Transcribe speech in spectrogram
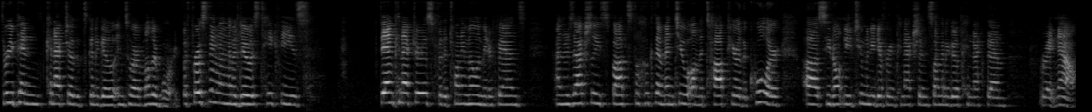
three pin connector that's going to go into our motherboard. The first thing I'm going to do is take these fan connectors for the 20 millimeter fans and there's actually spots to hook them into on the top here of the cooler uh, so you don't need too many different connections so I'm going to go connect them right now.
